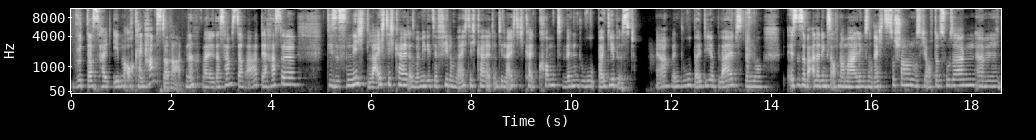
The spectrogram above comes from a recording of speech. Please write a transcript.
wird das halt eben auch kein Hamsterrad, ne? Weil das Hamsterrad, der Hassel, dieses Nicht-Leichtigkeit, also bei mir geht's ja viel um Leichtigkeit und die Leichtigkeit kommt, wenn du bei dir bist. Ja, wenn du bei dir bleibst, wenn du es ist aber allerdings auch normal, links und rechts zu schauen, muss ich auch dazu sagen. Ähm,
